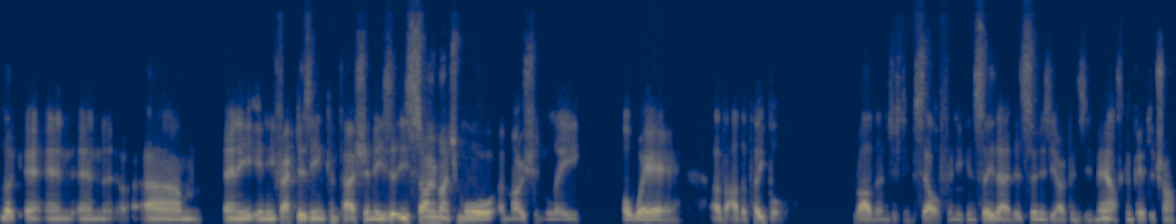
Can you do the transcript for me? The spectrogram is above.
Look, and and um, and he and he factors in compassion. He's he's so much more emotionally aware of other people rather than just himself, and you can see that as soon as he opens his mouth compared to Trump.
